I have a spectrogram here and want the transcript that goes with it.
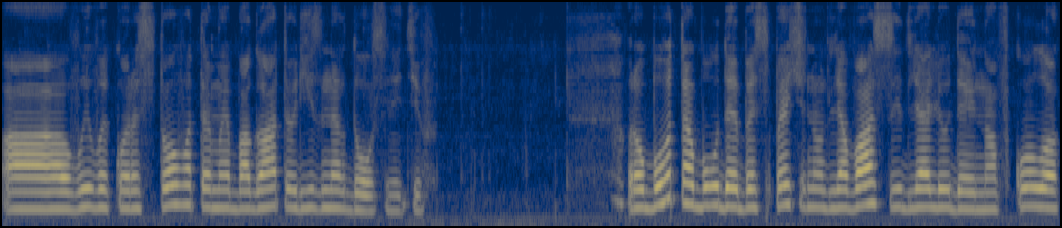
а, ви використовуватиме багато різних дослідів. Робота буде безпечною для вас і для людей навколо,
